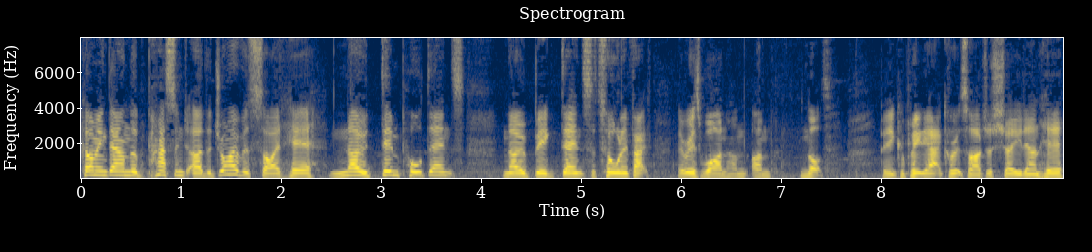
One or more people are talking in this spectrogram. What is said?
Coming down the passenger uh, the driver's side here no dimple dents no big dents at all. In fact there is one, I'm, I'm not being completely accurate, so I'll just show you down here.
